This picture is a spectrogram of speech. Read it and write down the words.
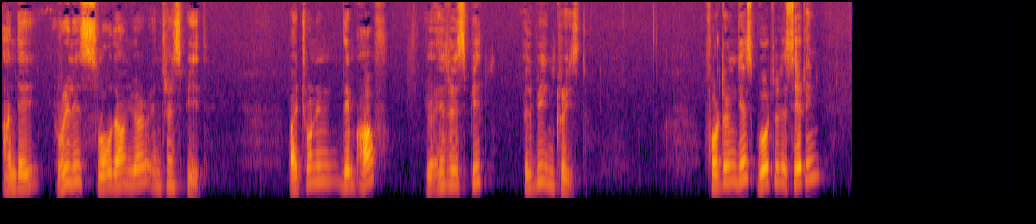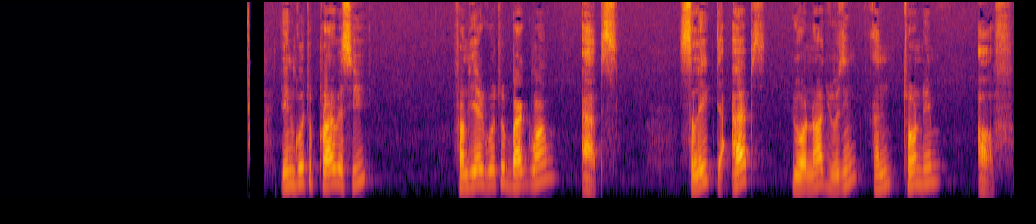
and they really slow down your internet speed. By turning them off, your internet speed will be increased. For doing this, go to the setting. Then go to privacy. From there, go to background apps. Select the apps you are not using and turn them off.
